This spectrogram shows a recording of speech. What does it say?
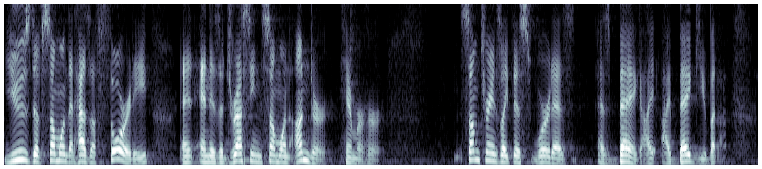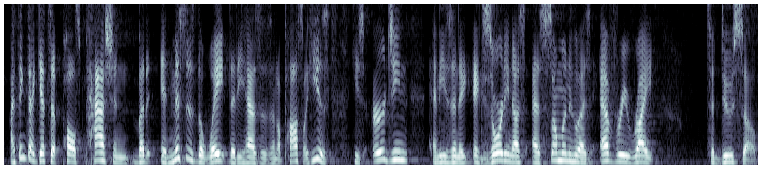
used of someone that has authority and, and is addressing someone under him or her. Some translate this word as, as beg. I, I beg you. But I think that gets at Paul's passion, but it misses the weight that he has as an apostle. He is he's urging and he's exhorting us as someone who has every right to do so.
